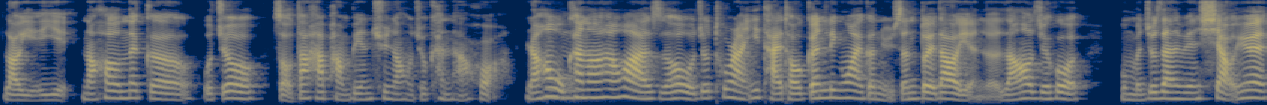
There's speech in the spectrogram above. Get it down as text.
老爷爷，然后那个我就走到他旁边去，然后我就看他画。然后我看到他画的时候，我就突然一抬头跟另外一个女生对到眼了，然后结果。我们就在那边笑，因为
